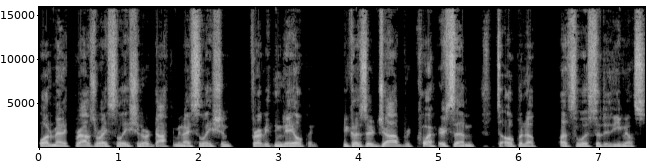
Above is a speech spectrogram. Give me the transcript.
automatic browser isolation or document isolation for everything they open because their job requires them to open up unsolicited emails.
